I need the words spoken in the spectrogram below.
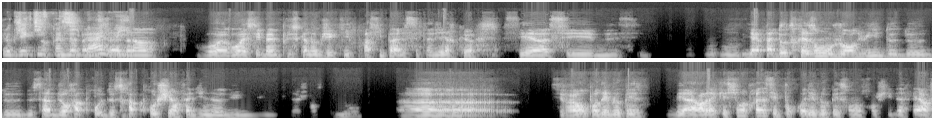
l'objectif principal, oui. Ouais, ouais c'est même plus qu'un objectif principal. C'est-à-dire que c'est, euh, c'est, il n'y a pas d'autre raison aujourd'hui de, de, de, de, ça, de, de se rapprocher en fait d'une, d'une, agence. Euh, c'est vraiment pour développer. Mais alors la question après, c'est pourquoi développer son, chiffre d'affaires?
